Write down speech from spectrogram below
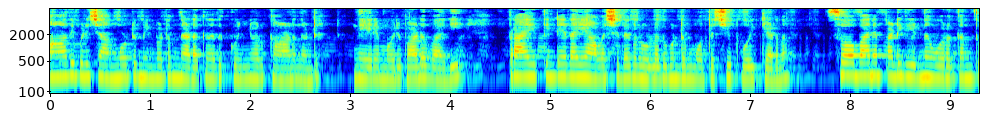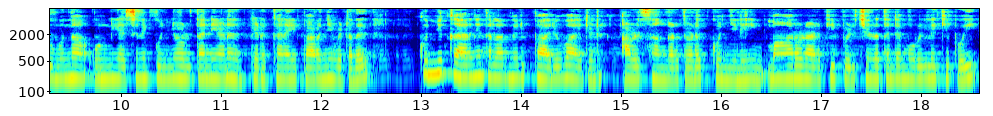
ആദ്യ പിടിച്ച് അങ്ങോട്ടും ഇങ്ങോട്ടും നടക്കുന്നത് കുഞ്ഞോൾ കാണുന്നുണ്ട്. നേരം ഒരുപാട് വലി പ്രായത്തിന്റെതായ ആവശ്യതകൾ ഉള്ളതുകൊണ്ട് മുത്തശ്ശി പോയി കിടന്നു. സോപാനപ്പടിയിലിരുന്ന് ഉറക്കം തുമ്മുന്ന ഉണ്ണിയച്ഛനെ കുഞ്ഞോൾ തന്നെയാണ് കിടക്കാനായി പറഞ്ഞു വിട്ടത്. കുഞ്ഞു കരഞ്ഞു തളർന്നൊരു പരുവായിട്ടുണ്ട്. അവൾ സങ്കടത്തോടെ കുഞ്ഞിനെയും മാറോട് അടക്കി പിടിച്ചുകൊണ്ട് തന്റെ മുറിയിലേക്ക് പോയി.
